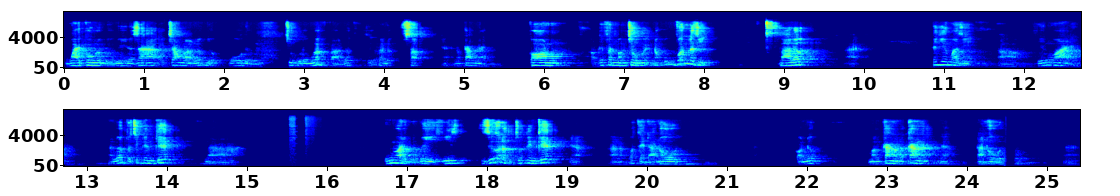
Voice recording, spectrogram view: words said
Ngoài cùng là bởi vì là da ở trong là lớp biểu mô đường trụ đường hấp và lớp giữa là lớp sợi. Nó căng này. Còn ở cái phần bằng trùng ấy nó cũng vẫn là gì? Ba lớp. Đấy. thế nhưng mà gì? Ở phía ngoài là lớp tổ chức liên kết là cũng ngoài biểu bì phía giữa là tổ chức liên kết à, nó có thể đàn hồi. Còn lớp màng căng là nó căng đàn hồi. À,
